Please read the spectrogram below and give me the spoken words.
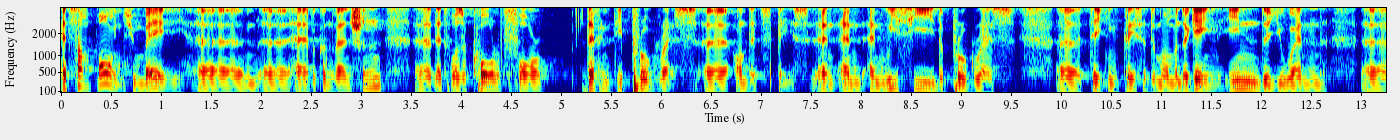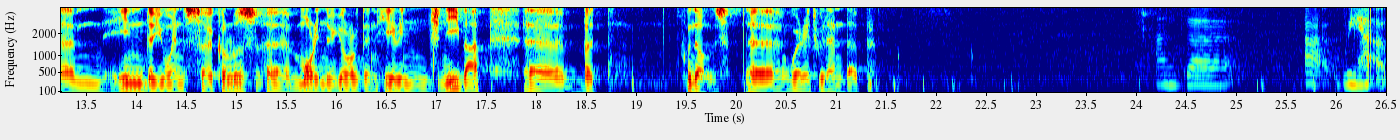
At some point, you may um, uh, have a convention uh, that was a call for definitely progress uh, on that space. And, and, and we see the progress uh, taking place at the moment, again, in the UN, um, in the UN circles, more in New York than here in Geneva, but who knows where it will end up. We have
